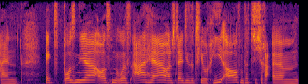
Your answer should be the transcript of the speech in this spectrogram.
ein Ex-Bosnier aus den USA her und stellt diese Theorie auf und plötzlich ähm,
